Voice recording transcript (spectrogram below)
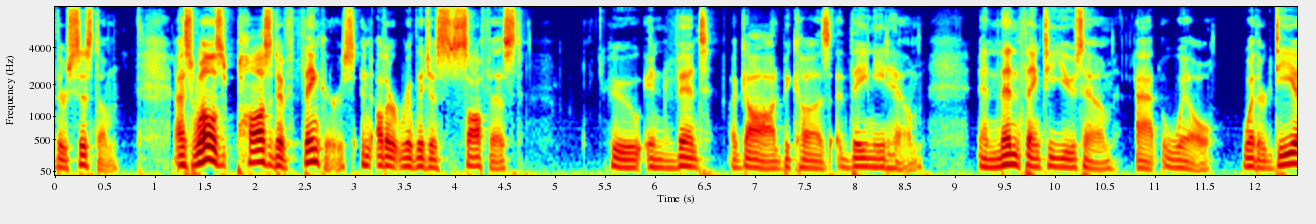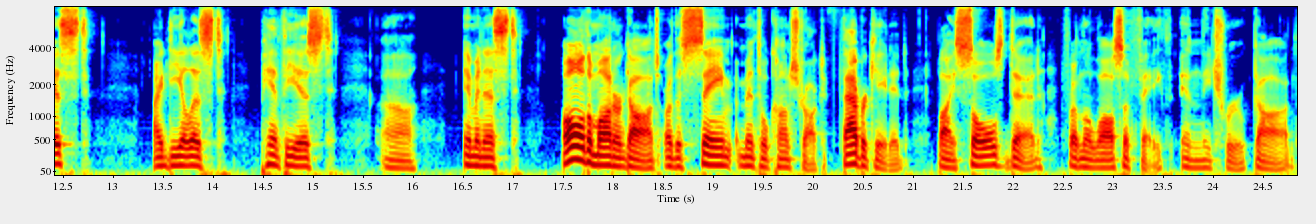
their system as well as positive thinkers and other religious sophists who invent a God because they need him and then think to use him at will, whether deist, idealist, pantheist, uh, immanist, all the modern gods are the same mental construct fabricated by souls dead from the loss of faith in the true God.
